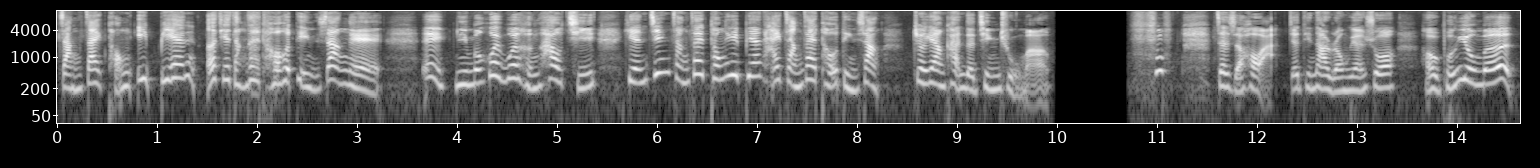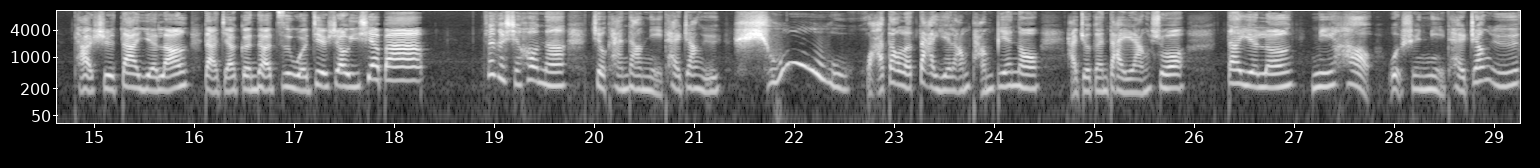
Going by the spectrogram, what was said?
长在同一边，而且长在头顶上，哎哎，你们会不会很好奇，眼睛长在同一边，还长在头顶上，这样看得清楚吗？这时候啊，就听到蝾螈说：“好朋友们，他是大野狼，大家跟他自我介绍一下吧。”这个时候呢，就看到拟态章鱼咻滑到了大野狼旁边哦，他就跟大野狼说：“大野狼你好，我是拟态章鱼，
